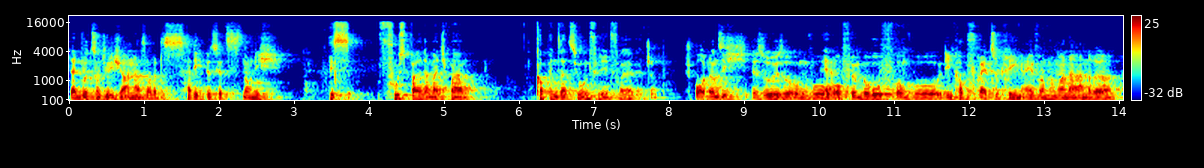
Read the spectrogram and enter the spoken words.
dann wird's natürlich anders. Aber das hatte ich bis jetzt noch nicht. Ist Fußball da manchmal Kompensation für den Feuerwehrjob? Sport an sich ist sowieso irgendwo, Ja. auch für den Beruf, irgendwo den Kopf frei zu kriegen, einfach nochmal eine andere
